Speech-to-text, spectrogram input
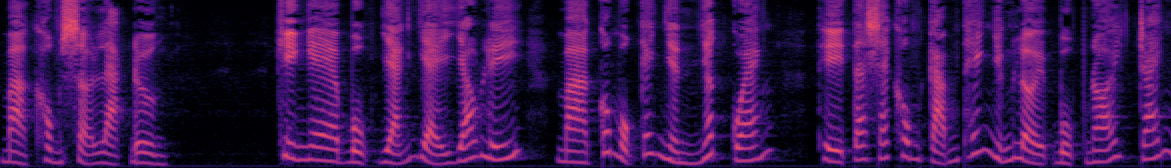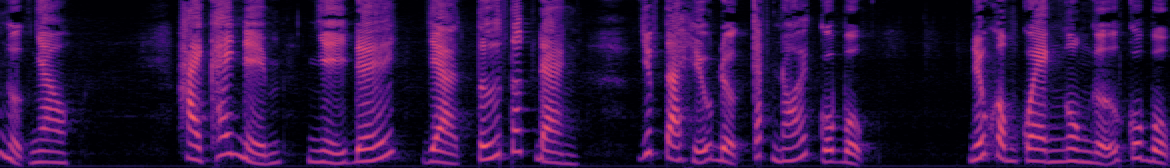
mà không sợ lạc đường. Khi nghe Bụt giảng dạy giáo lý mà có một cái nhìn nhất quán, thì ta sẽ không cảm thấy những lời Bụt nói trái ngược nhau. Hai khái niệm nhị đế và tứ tất đàn giúp ta hiểu được cách nói của Bụt. Nếu không quen ngôn ngữ của Bụt,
